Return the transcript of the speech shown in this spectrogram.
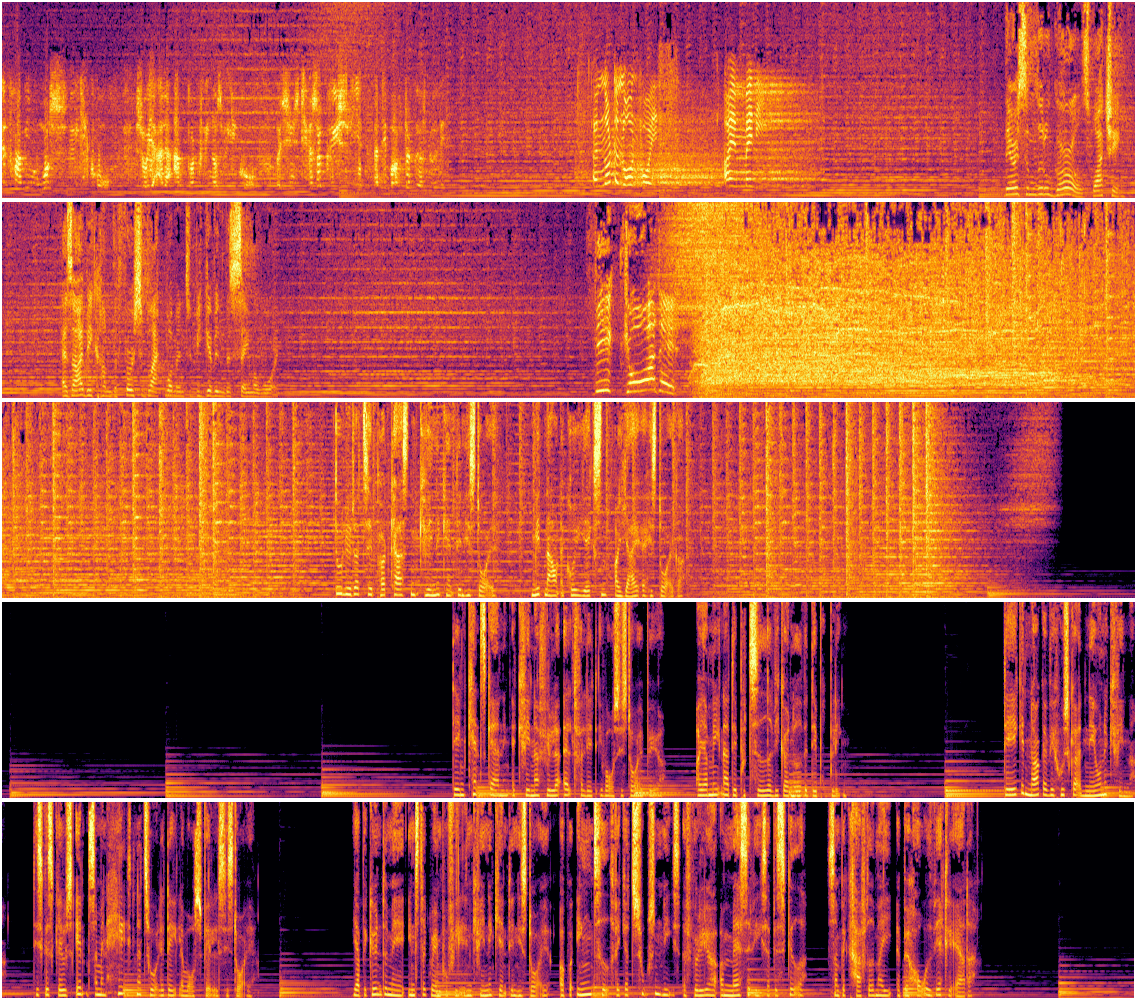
Ud fra min mors vilkår, så jeg alle andre kvinders vilkår. Og jeg synes, de var så gyselige, at det måtte der gøres noget ved. I'm not a lone voice. I am many. There are some little girls watching as I become the first black woman to be given the same award. Vi gjorde det! Du lytter til podcasten Kvinde kendt din historie. Mit navn er Gry Jeksen, og jeg er historiker. Det er en kendskærning, at kvinder fylder alt for lidt i vores historiebøger, og jeg mener, at det er på tide, at vi gør noget ved det problem. Det er ikke nok, at vi husker at nævne kvinder. De skal skrives ind som en helt naturlig del af vores fælles historie. Jeg begyndte med Instagram-profilen Kvinde kendt din historie, og på ingen tid fik jeg tusindvis af følgere og massevis af beskeder, som bekræftede mig i, at behovet virkelig er der.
